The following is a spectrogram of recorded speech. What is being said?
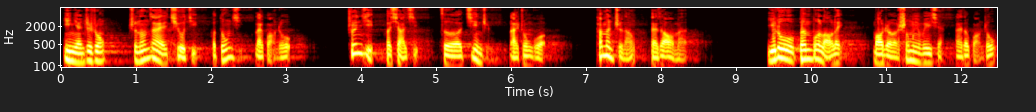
一年之中只能在秋季和冬季来广州，春季和夏季则禁止来中国。他们只能待在澳门，一路奔波劳累，冒着生命危险来到广州，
